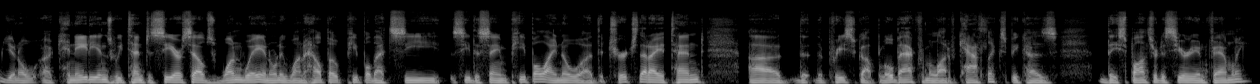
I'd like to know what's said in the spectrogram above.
you know uh, Canadians we tend to see ourselves one way and only want to help out people that see see the same people. I know uh, the church that I attend, uh, the the priest got blowback from a lot of Catholics because they sponsored a Syrian family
